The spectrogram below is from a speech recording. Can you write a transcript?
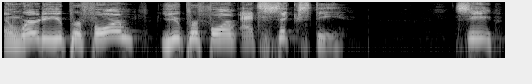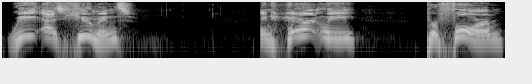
And where do you perform? You perform at 60. See, we as humans inherently perform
